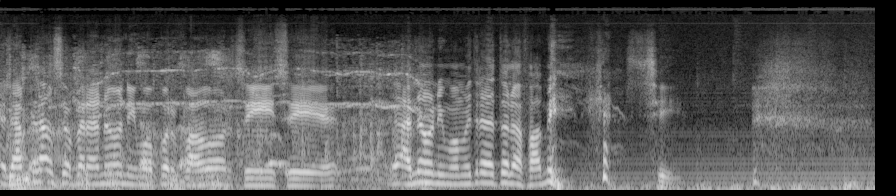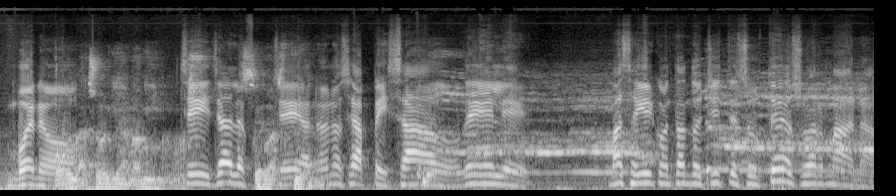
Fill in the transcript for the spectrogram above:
El aplauso para Anónimo, por favor. Sí, sí. Anónimo, me trae a toda la familia. Sí. Bueno. Hola, soy Anónimo. Sí, ya lo escuché. No, no sea pesado. Dele. ¿Va a seguir contando chistes usted o su hermana?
